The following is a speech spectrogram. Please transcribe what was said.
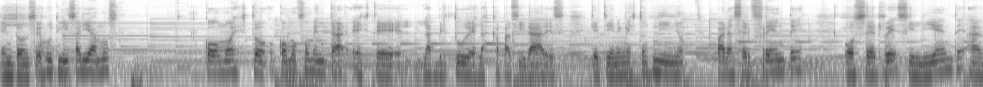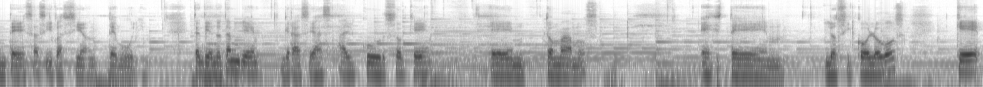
Entonces utilizaríamos cómo esto, cómo fomentar este, las virtudes, las capacidades que tienen estos niños para hacer frente o ser resiliente ante esa situación de bullying. Entendiendo también, gracias al curso que em, tomamos, este, los psicólogos que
